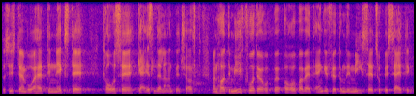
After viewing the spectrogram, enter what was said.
Das ist ja in Wahrheit die nächste große Geisel der Landwirtschaft. Man hat die Milchquote europaweit eingeführt, um den Milchsee zu beseitigen.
